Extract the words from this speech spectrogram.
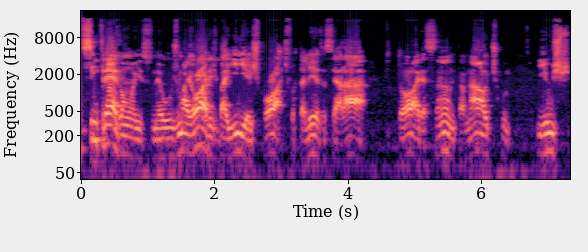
se entregam a isso. Né? Os maiores, Bahia, Esporte, Fortaleza, Ceará, Vitória, Santa, Náutico, e os,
